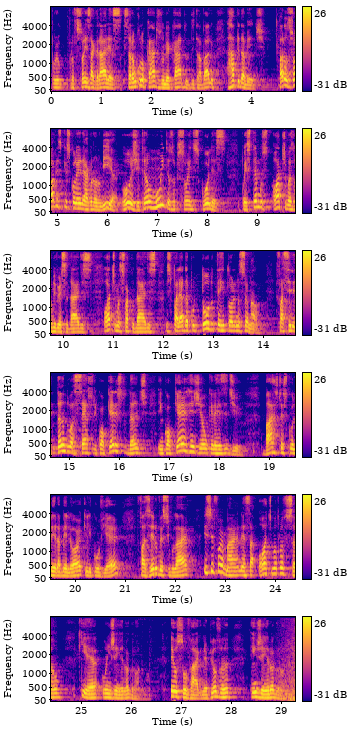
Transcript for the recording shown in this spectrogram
por profissões agrárias estarão colocados no mercado de trabalho rapidamente. Para os jovens que escolherem agronomia, hoje terão muitas opções de escolhas, pois temos ótimas universidades, ótimas faculdades espalhadas por todo o território nacional, facilitando o acesso de qualquer estudante em qualquer região que ele residir. Basta escolher a melhor que lhe convier, fazer o vestibular e se formar nessa ótima profissão que é o engenheiro agrônomo. Eu sou Wagner Piovan, engenheiro agrônomo.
